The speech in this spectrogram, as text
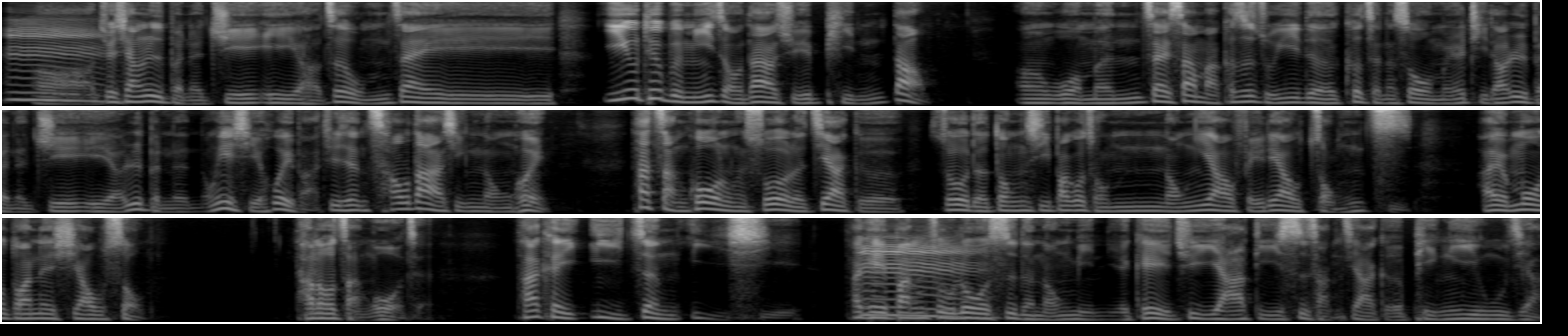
哦，就像日本的 JA 啊，这我们在 YouTube 米走大学频道。嗯，我们在上马克思主义的课程的时候，我们有提到日本的 JA 啊，日本的农业协会吧，就像超大型农会，它掌控所有的价格，所有的东西，包括从农药、肥料、种子，还有末端的销售，它都掌握着。它可以亦正亦邪，它可以帮助弱势的农民，也可以去压低市场价格、平抑物价，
